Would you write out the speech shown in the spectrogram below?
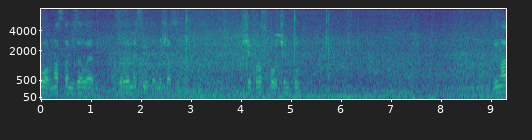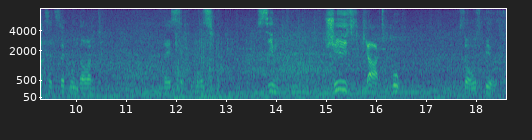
О, в нас там зелене, зелене світло, ми зараз ще проскочимо тут. 12 секунд, давайте. 10, 8, 7, 6, 5. Ух. Все, успіли.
